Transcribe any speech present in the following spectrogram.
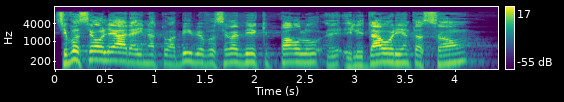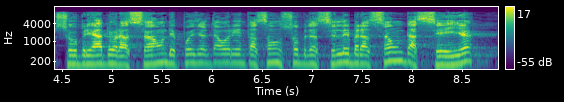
Se você olhar aí na tua Bíblia, você vai ver que Paulo eh, ele dá orientação sobre a adoração, depois ele dá orientação sobre a celebração da ceia,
